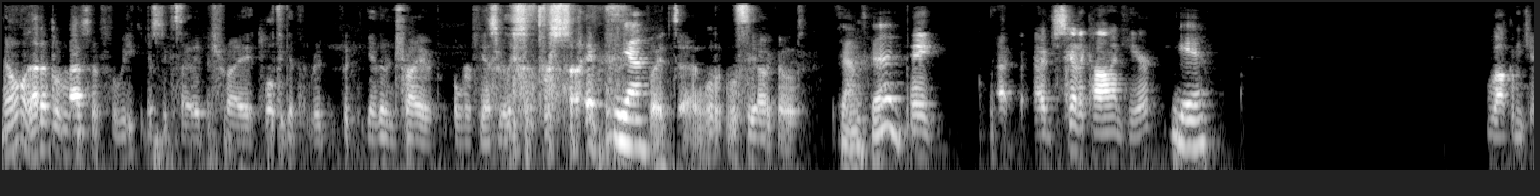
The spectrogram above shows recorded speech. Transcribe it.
No, that about wraps up for the week. Just excited to try well to get that rid- put together and try a work yes release for the first time. Yeah, But uh, we'll we'll see how it goes. sounds good. Hey, I, I've just got a comment here. Yeah. Welcome, Jay.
